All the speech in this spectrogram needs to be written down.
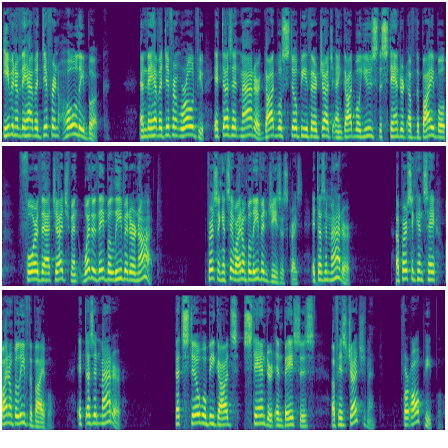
even if they have a different holy book, and they have a different worldview. It doesn't matter. God will still be their judge, and God will use the standard of the Bible for that judgment, whether they believe it or not. A person can say, Well, I don't believe in Jesus Christ. It doesn't matter. A person can say, Well, I don't believe the Bible. It doesn't matter. That still will be God's standard and basis of his judgment for all people.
